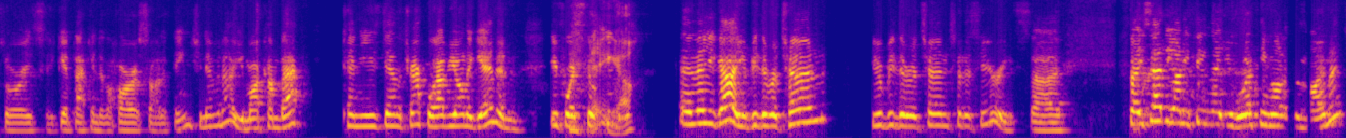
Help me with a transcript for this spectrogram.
stories to get back into the horror side of things. You never know. You might come back ten years down the track. We'll have you on again, and if we're still There you go. and there you go. You'll be the return. You'll be the return to the series. So, so is that the only thing that you're working on at the moment?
